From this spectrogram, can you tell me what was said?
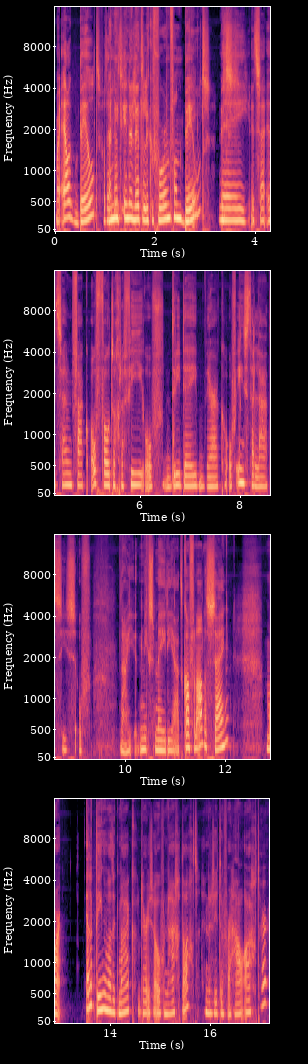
Maar elk beeld. Wat en niet in de letterlijke vorm van beeld? Nee, het, zijn, het zijn vaak of fotografie of 3D-werken of installaties of nou, mixed media. Het kan van alles zijn. Maar elk ding wat ik maak, daar is over nagedacht. En er zit een verhaal achter.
